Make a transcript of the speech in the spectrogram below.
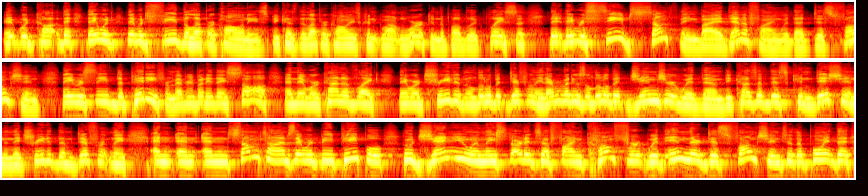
It would co- they, they, would, they would feed the leper colonies because the leper colonies couldn't go out and work in the public place. So they, they received something by identifying with that dysfunction. They received the pity from everybody they saw, and they were kind of like, they were treated a little bit differently, and everybody was a little bit ginger with them because of this condition, and they treated them differently. And, and, and sometimes there would be people who genuinely started to find comfort within their dysfunction to the point that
